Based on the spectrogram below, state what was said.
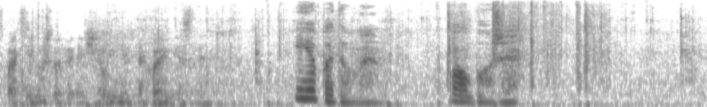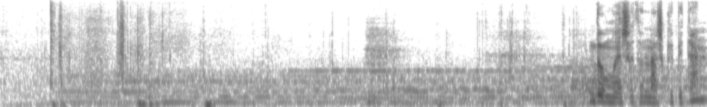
Спасибо, что притащил меня в такое место. Я подумаю. О, боже. Думаешь, это наш капитан?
